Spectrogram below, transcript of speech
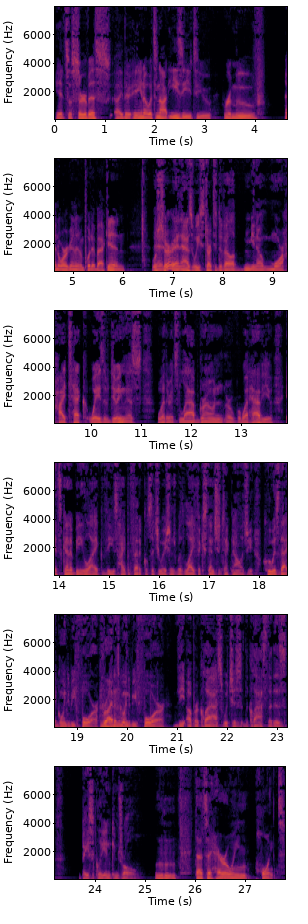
It's a service. Uh, Either you know, it's not easy to remove an organ and put it back in. Well, and, sure. And as we start to develop, you know, more high tech ways of doing this, whether it's lab grown or what have you, it's going to be like these hypothetical situations with life extension technology. Who is that going to be for? Right. That is going to be for the upper class, which is the class that is basically in control. Mm-hmm. That's a harrowing point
